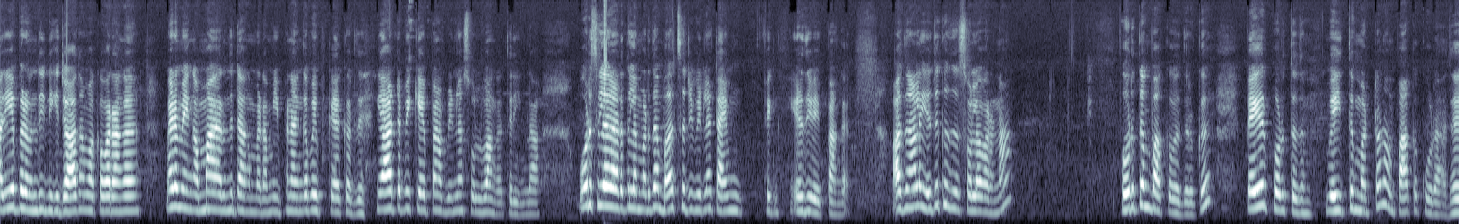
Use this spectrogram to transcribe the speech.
நிறைய பேர் வந்து இன்றைக்கி ஜாதகம் பார்க்க வராங்க. மேடம் எங்கள் அம்மா இருந்துட்டாங்க மேடம். இப்போ நான் எங்கே போய் கேட்குறது? யார்கிட்ட போய் கேட்பேன்? அப்படின்லாம் சொல்லுவாங்க தெரியுங்களா? ஒரு சில இடத்துல மட்டும் தான் பர்த் சர்டிஃபிகேட்டில் டைம் எழுதி வைப்பாங்க. அதனால் எதுக்கு இது சொல்ல வரேன்னா பொருத்தம் பார்க்குவதற்கு பெயர் பொறுத்தது வைத்து மட்டும் நம்ம பார்க்கக்கூடாது.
